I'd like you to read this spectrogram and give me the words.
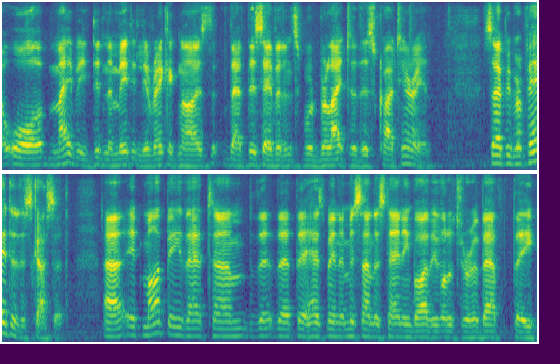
or maybe didn't immediately recognize that this evidence would relate to this criterion. So be prepared to discuss it. Uh, it might be that, um, that that there has been a misunderstanding by the auditor about the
